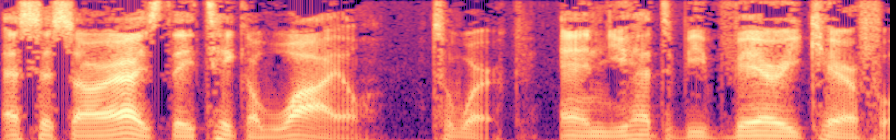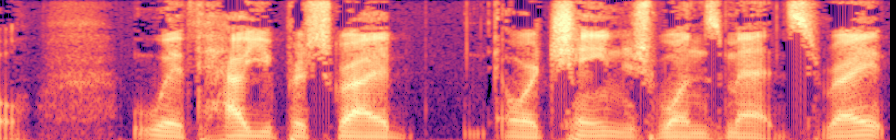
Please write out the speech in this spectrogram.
SSRIs they take a while to work, and you have to be very careful with how you prescribe or change one's meds, right?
